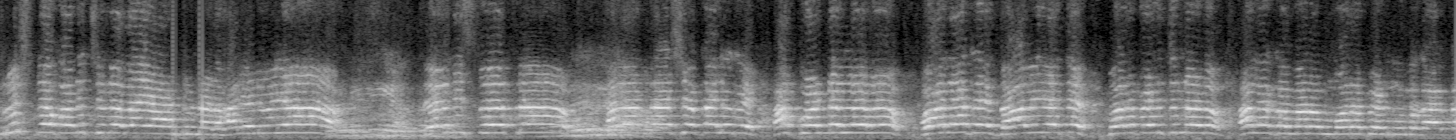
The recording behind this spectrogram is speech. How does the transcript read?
కృష్ణ కొనుచున్నదయ్యా అంటున్నాడు. హలెలుయా దేవుని స్తోత్రం. అలాంటి ఆశ కలిగి ఆ కొండలలో అలాగే మొర పెడుతున్నాడు అలాగ మనం మొర పెడుతుంది కాక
